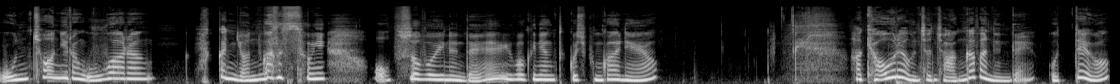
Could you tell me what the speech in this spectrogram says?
온천이랑 우아랑 약간 연관성이 없어 보이는데 이거 그냥 듣고 싶은 거 아니에요? 아 겨울에 온천 저 안 가봤는데 어때요?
